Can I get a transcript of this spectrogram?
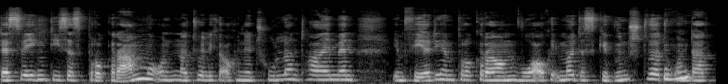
deswegen dieses Programm und natürlich auch in den Schullandheimen, im Ferienprogramm, wo auch immer das gewünscht wird. Mhm. Und da,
